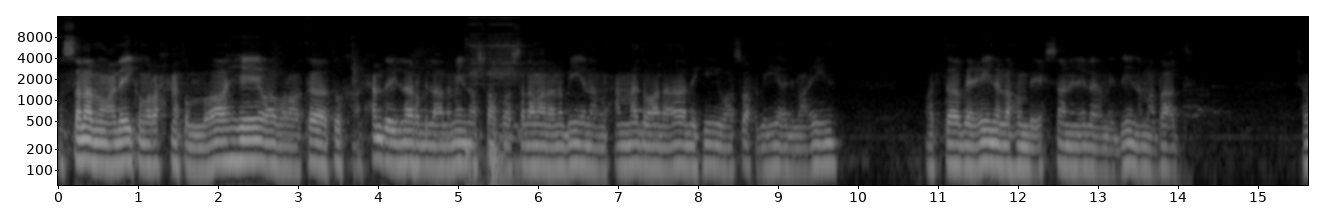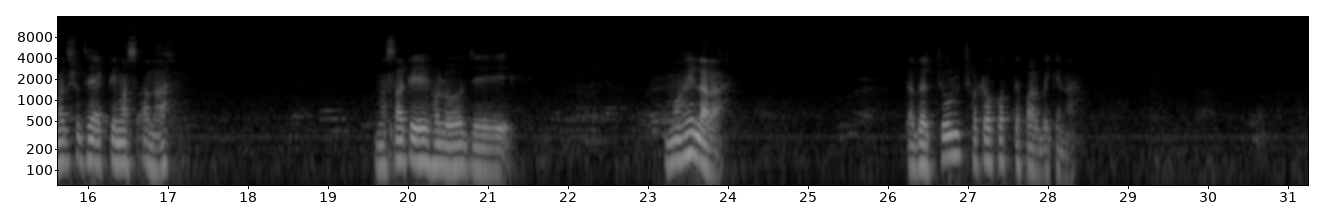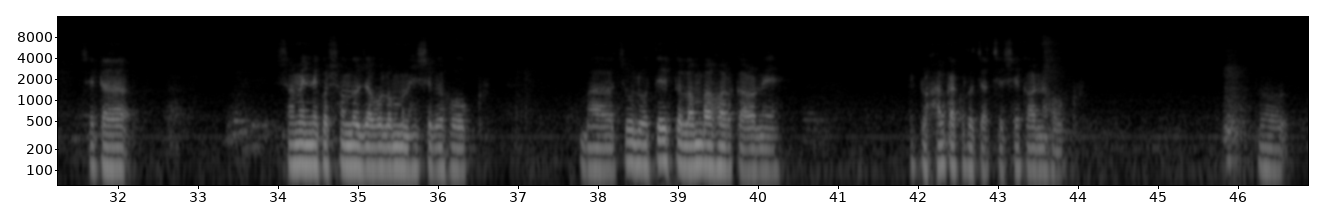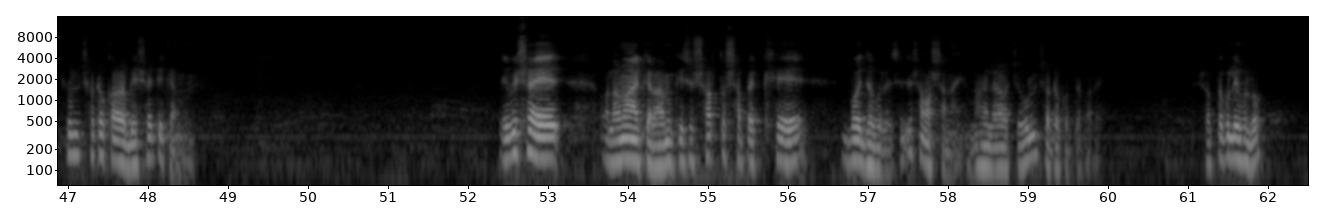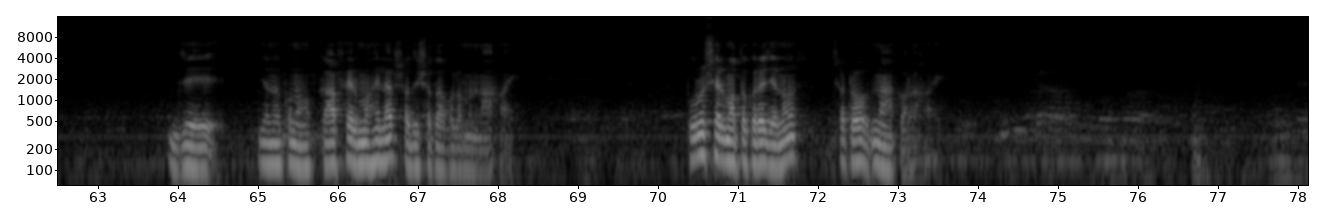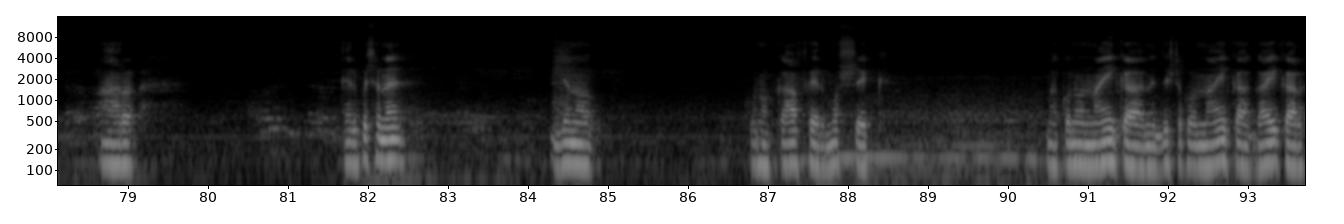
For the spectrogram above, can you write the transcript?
আসসালামু আলাইকুম রহমতুল্লাহ ওবরাকাত আলহামদুলিল্লাহ রবিল আলমিন ওসলাতাম আলা নবীনা মোহাম্মদ ওয়ালা আলহি ওয়াসবিহি আজমাইন আত্তাবেইন আলহম ইহসান ইলামদ্দিন আমাবাদ সমাজ শুধু একটি মাস আলাহ মশলাটি হলো যে মহিলারা তাদের চুল ছোট করতে পারবে কিনা সেটা স্বামীর নিকট সৌন্দর্য অবলম্বন হিসেবে হোক বা চুল অতিরিক্ত লম্বা হওয়ার কারণে একটু হালকা করতে চাচ্ছে সে কারণে হোক। তো চুল ছোট করার বিষয়টি কেমন? এ বিষয়ে ওলামা কেরাম কিছু শর্ত সাপেক্ষে বৈধ বলেছে যে সমস্যা নাই। মহিলারাও চুল ছোট করতে পারে। শর্তগুলি হলো যে যেন কোনো কাফের মহিলার সদস্যতা অবলম্বন না হয়। পুরুষের মতো করে যেন ছোট না করা হয়। আর এর পেছনে যেন কোনো কাফের মোশেক বা কোনো নায়িকা, নির্দিষ্ট কোনো নায়িকা, গায়িকার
